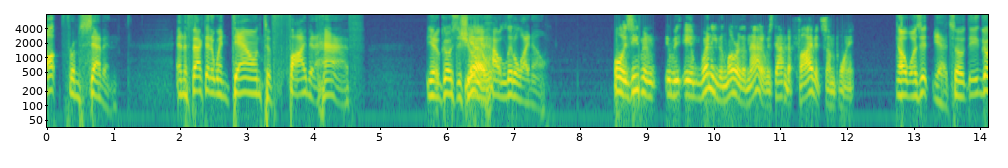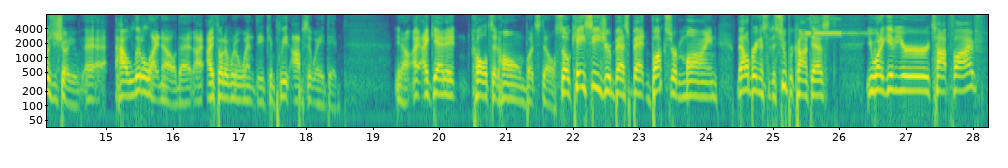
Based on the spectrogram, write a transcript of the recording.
up from seven, and the fact that it went down to five and a half, you know, goes to show Yeah. you how little I know. Well, it's even it, was, it went even lower than that. It was down to five at some point. Oh, was it? Yeah. So it goes to show you uh, how little I know that I, I thought it would have went the complete opposite way it did. You know, I, I get it, Colts at home, but still. So KC's your best bet. Bucs are mine. That'll bring us to the Super Contest. You want to give your top five?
